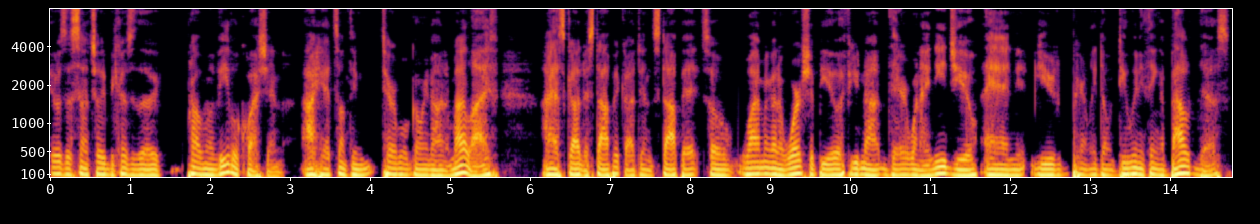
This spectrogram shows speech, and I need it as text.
it was essentially because of the problem of evil question. I had something terrible going on in my life. I asked God to stop it. God didn't stop it. So why am I going to worship you if you're not there when I need you and you apparently don't do anything about this?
